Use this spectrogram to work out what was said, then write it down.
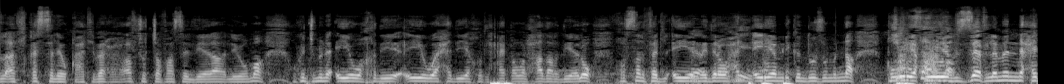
القصة اللي وقعت البارح وعرفتوا التفاصيل ديالها اليوم وكنتمنى أي واحد أي واحد ياخذ الحيطة والحذر ديالو خصوصا في هاد الأيام يا هذه راه واحد أكيد. الأيام اللي كندوزوا منها قوية. قوية بزاف لا من ناحية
